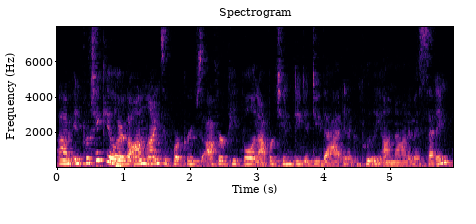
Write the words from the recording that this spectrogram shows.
Um, in particular, the online support groups offer people an opportunity to do that in a completely anonymous setting.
